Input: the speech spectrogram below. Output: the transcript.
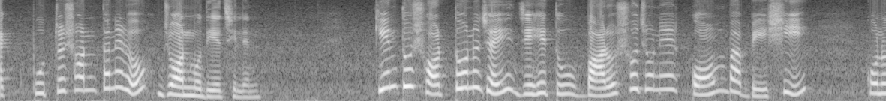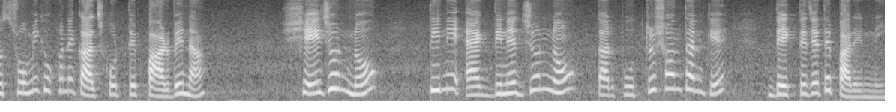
এক পুত্র সন্তানেরও জন্ম দিয়েছিলেন। কিন্তু শর্ত অনুযায়ী যেহেতু বারোশো জনের কম বা বেশি কোনো শ্রমিক ওখানে কাজ করতে পারবে না, সেই জন্য তিনি একদিনের জন্য তার পুত্র সন্তানকে দেখতে যেতে পারেননি।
